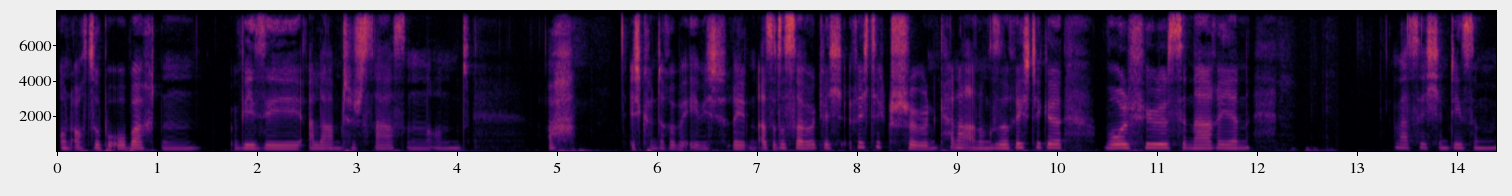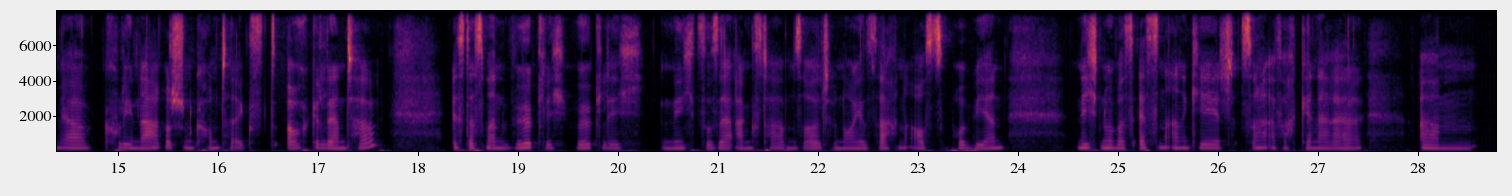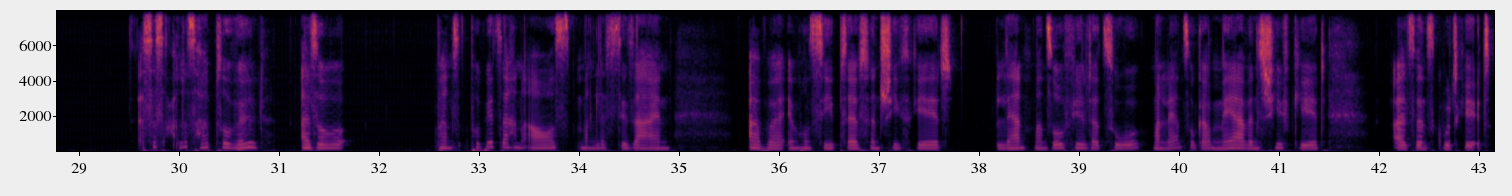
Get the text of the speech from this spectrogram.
und auch zu beobachten, wie sie alle am Tisch saßen und ach, ich könnte darüber ewig reden. Also das war wirklich richtig schön, keine Ahnung, so richtige Wohlfühlszenarien. Was ich in diesem ja kulinarischen Kontext auch gelernt habe, ist, dass man wirklich, wirklich nicht so sehr Angst haben sollte, neue Sachen auszuprobieren. Nicht nur was Essen angeht, sondern einfach generell. Ähm, es ist alles halb so wild. Also man probiert Sachen aus, man lässt sie sein, aber im Prinzip, selbst wenn es schief geht, lernt man so viel dazu. Man lernt sogar mehr, wenn es schief geht, als wenn es gut geht.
